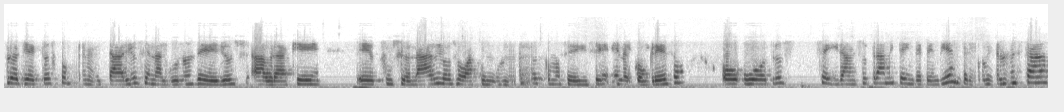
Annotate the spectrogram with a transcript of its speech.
proyectos complementarios, en algunos de ellos habrá que eh, fusionarlos o acumularlos, como se dice en el Congreso, o u otros seguirán su trámite independiente. El gobierno está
